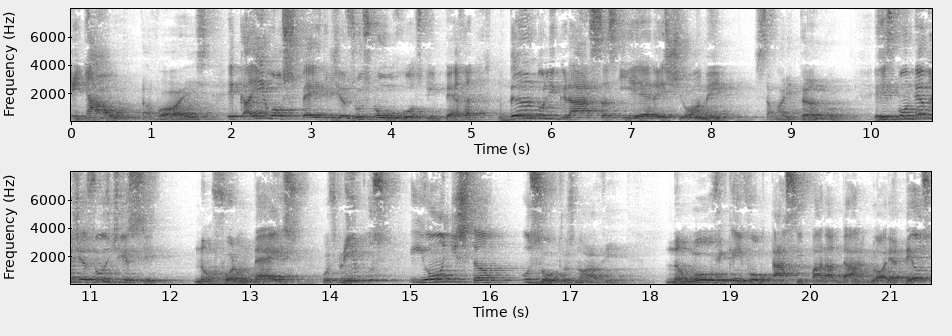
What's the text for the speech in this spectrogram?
em alta voz e caiu aos pés de Jesus com o rosto em terra, dando-lhe graças, e era este homem samaritano. E respondendo Jesus disse: Não foram dez os limpos? E onde estão os outros nove? Não houve quem voltasse para dar glória a Deus,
